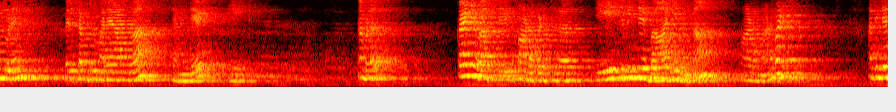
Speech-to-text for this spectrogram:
students welcome to Malayalam class standard eight നമ്മൾ കഴിഞ്ഞ ക്ലാസ്സിൽ പാഠം പഠിച്ചത് യേശുവിന്റെ ബാല്യം എന്ന പാഠമാണ് പഠിച്ചത്. അതിന്റെ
